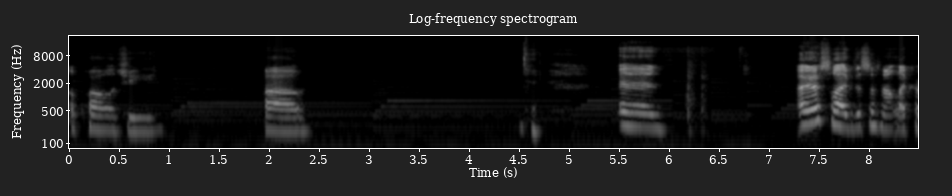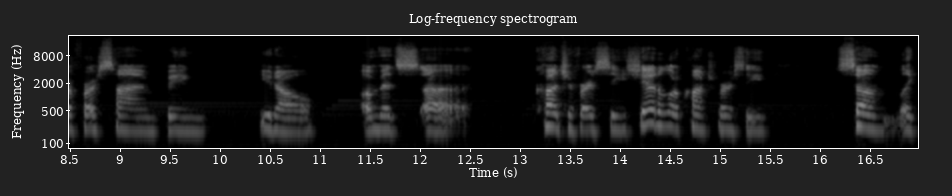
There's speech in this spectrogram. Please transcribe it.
apology. Um, and I guess, like, this is not like her first time being, you know, amidst uh, controversy. She had a little controversy some like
